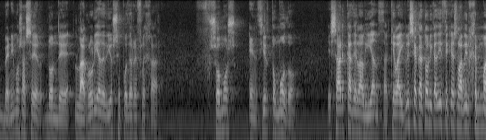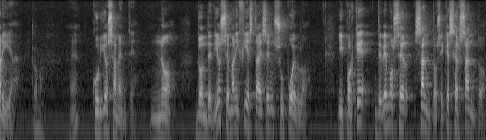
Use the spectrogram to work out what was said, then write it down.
venimos a ser donde la gloria de Dios se puede reflejar. Somos en cierto modo esa arca de la alianza, que la Iglesia Católica dice que es la Virgen María. Toma. ¿eh? Curiosamente, no. Donde Dios se manifiesta es en su pueblo. ¿Y por qué debemos ser santos? ¿Y qué es ser santo?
